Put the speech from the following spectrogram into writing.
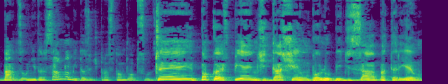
bardzo uniwersalną i dosyć prostą w obsłudze. Czy Poco F5 da się polubić za baterię?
